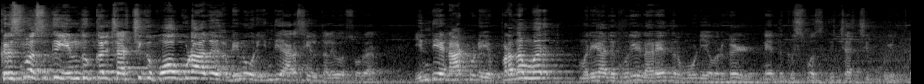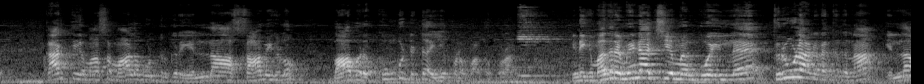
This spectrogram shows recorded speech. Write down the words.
கிறிஸ்துமஸுக்கு இந்துக்கள் சர்ச்சுக்கு போகக்கூடாது அப்படின்னு ஒரு இந்திய அரசியல் தலைவர் சொல்றாரு. இந்திய நாட்டுடைய பிரதமர் மரியாதைக்குரிய நரேந்திர மோடி அவர்கள் நேற்று கிறிஸ்துமஸுக்கு சர்ச்சுக்கு போயிருக்காரு கார்த்திகை மாசம் மாலை போட்டிருக்கிற எல்லா சாமிகளும் பாபரை கும்பிட்டுட்டு ஐயப்பனை பார்க்க போறாங்க. இன்னைக்கு மதுரை மீனாட்சி அம்மன் கோயில்ல திருவிழா நடக்குதுன்னா எல்லா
